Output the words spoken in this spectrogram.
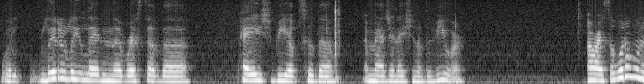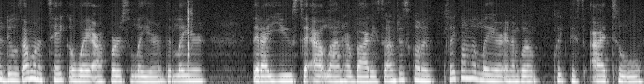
we're literally letting the rest of the page be up to the imagination of the viewer. All right, so what I want to do is I want to take away our first layer, the layer that I used to outline her body. So I'm just going to click on the layer and I'm going to click this eye tool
